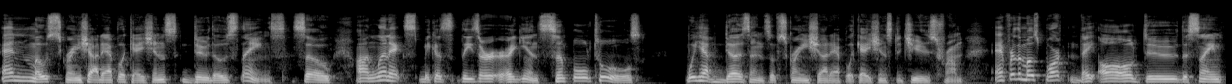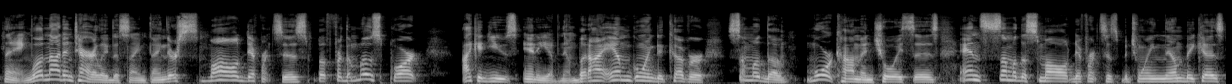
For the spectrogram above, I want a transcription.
and most screenshot applications do those things. So on Linux, because these are, again, simple tools, we have dozens of screenshot applications to choose from, and for the most part, they all do the same thing. Well, not entirely the same thing. There's small differences, but for the most part, I could use any of them, but I am going to cover some of the more common choices and some of the small differences between them because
